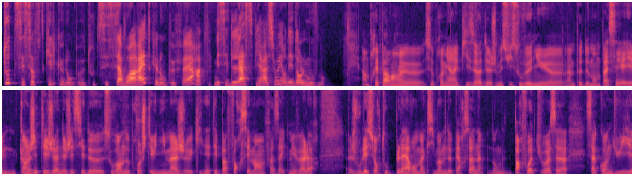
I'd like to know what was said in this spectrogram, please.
toutes ces soft skills que l'on peut, toutes ces savoir-être que l'on peut faire, mais c'est de l'aspiration et on est dans le mouvement. En préparant euh, ce premier épisode, je me suis souvenu euh, un peu de mon passé et quand j'étais jeune, j'essayais de, souvent de projeter une image qui n'était pas forcément en phase avec mes valeurs. Je voulais surtout plaire au maximum de personnes. Donc parfois, tu vois, ça, ça conduit,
